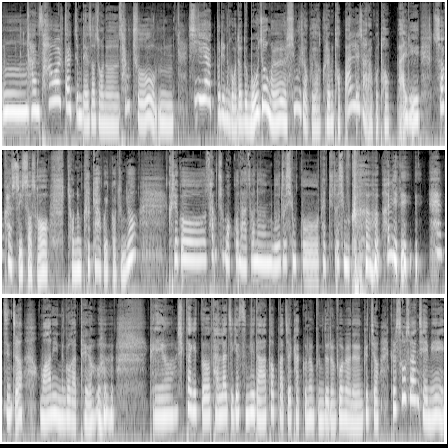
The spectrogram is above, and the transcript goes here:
음, 한 4월 달쯤 돼서 저는 상추, 음, 씨앗 뿌리는 것보다도 모종을 심으려고요. 그러면 더 빨리 자라고 더 빨리 수확할 수 있어서 저는 그렇게 하고 있거든요. 그리고 상추 먹고 나서는 무도 심고 배추도 심고 할 일이 진짜 많이 있는 것 같아요. 그래요. 식탁이 또 달라지겠습니다. 텃밭을 가꾸는 분들은 보면은 그죠? 그 소소한 재미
